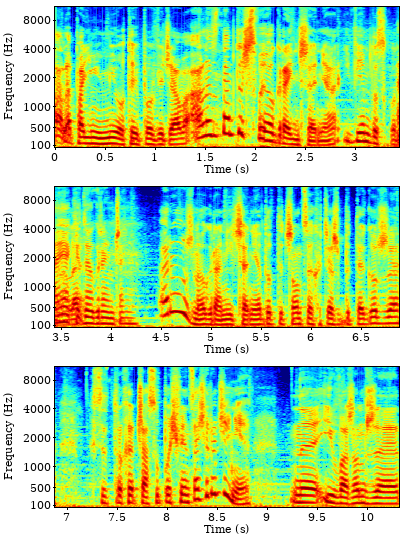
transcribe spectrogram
Ale pani mi miło tutaj powiedziała, ale znam też swoje ograniczenia i wiem A doskonale. jakie to ograniczenia? Różne ograniczenia dotyczące chociażby tego, że chcę trochę czasu poświęcać rodzinie. Yy, I uważam, że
